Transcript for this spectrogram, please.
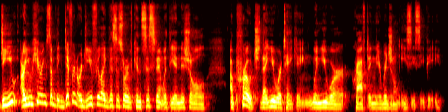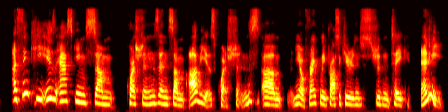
Do you are you hearing something different, or do you feel like this is sort of consistent with the initial approach that you were taking when you were crafting the original ECCP? I think he is asking some questions and some obvious questions. Um, you know, frankly, prosecutors shouldn't take any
